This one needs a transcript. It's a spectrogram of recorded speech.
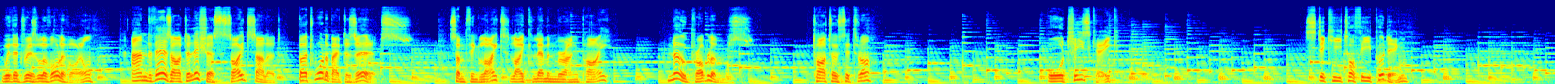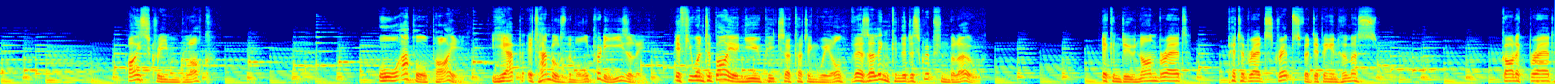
with a drizzle of olive oil, and there's our delicious side salad. But what about desserts? Something light like lemon meringue pie? No problems. Tarte au citron? Or cheesecake? Sticky toffee pudding? Ice cream block? Or apple pie? Yep, it handles them all pretty easily. If you want to buy a new pizza cutting wheel, there's a link in the description below. It can do naan bread, pita bread strips for dipping in hummus, garlic bread,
